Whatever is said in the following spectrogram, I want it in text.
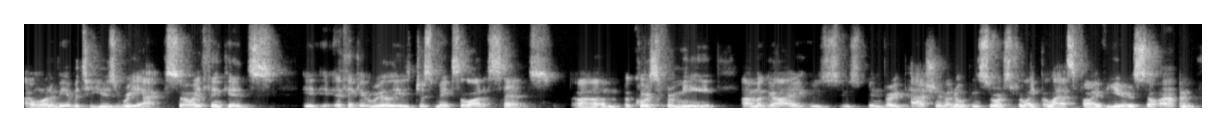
I want to be able to use Riak. So I think it's. It, I think it really just makes a lot of sense. Um, of course, for me, I'm a guy who's who's been very passionate about open source for like the last five years. So I'm,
